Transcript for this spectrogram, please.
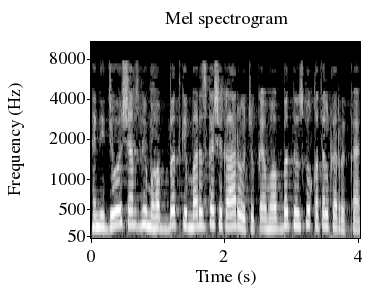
یعنی جو شخص بھی محبت کے مرض کا شکار ہو چکا ہے، محبت نے اس کو قتل کر رکھا ہے۔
